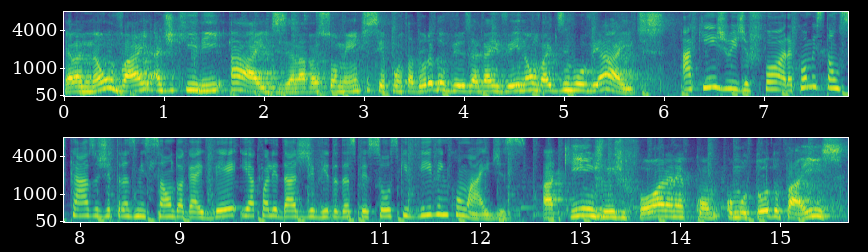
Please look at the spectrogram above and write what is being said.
ela não vai adquirir a AIDS, ela vai somente ser portadora do vírus HIV e não vai desenvolver a AIDS. Aqui em Juiz de Fora, como estão os casos de transmissão do HIV e a qualidade de vida das pessoas que vivem com AIDS? Aqui em Juiz de Fora, né, como, como todo o país,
